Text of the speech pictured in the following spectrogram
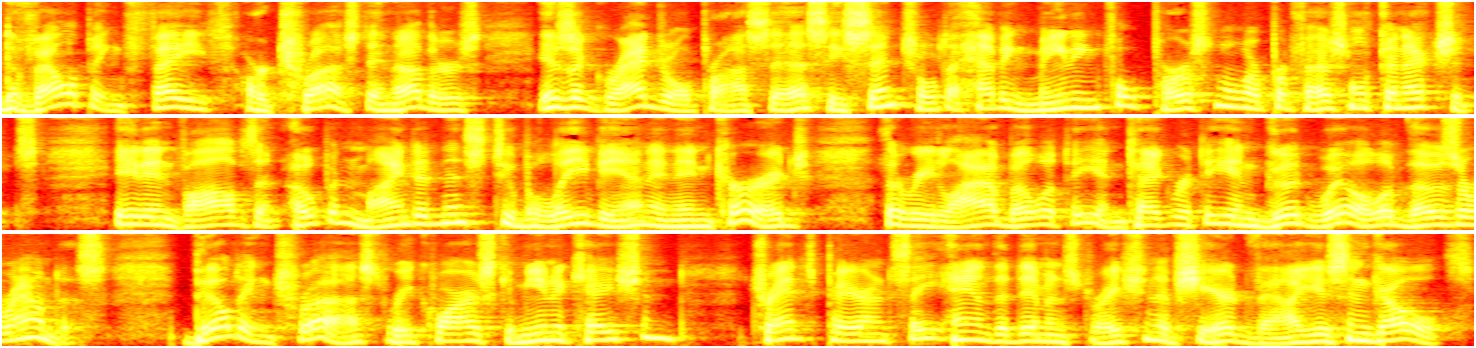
Developing faith or trust in others is a gradual process essential to having meaningful personal or professional connections. It involves an open mindedness to believe in and encourage the reliability, integrity, and goodwill of those around us. Building trust requires communication, transparency, and the demonstration of shared values and goals.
